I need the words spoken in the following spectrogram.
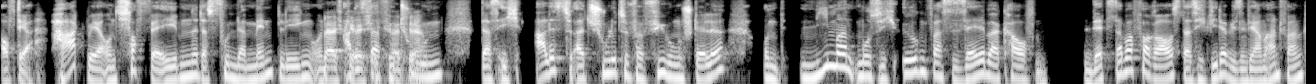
auf der Hardware- und Software-Ebene das Fundament legen und alles dafür tun, ja. dass ich alles als Schule zur Verfügung stelle und niemand muss sich irgendwas selber kaufen. Setzt aber voraus, dass ich wieder, wie sind wir am Anfang,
